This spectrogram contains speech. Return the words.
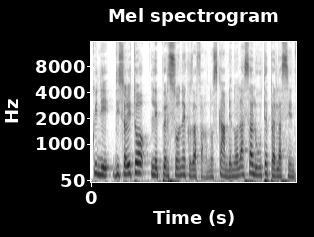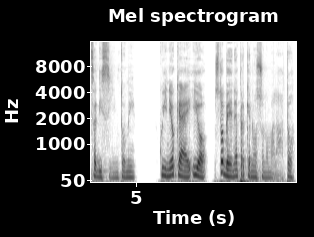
Quindi di solito le persone cosa fanno? Scambiano la salute per l'assenza di sintomi. Quindi ok, io sto bene perché non sono malato.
